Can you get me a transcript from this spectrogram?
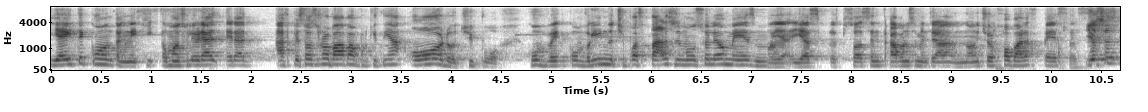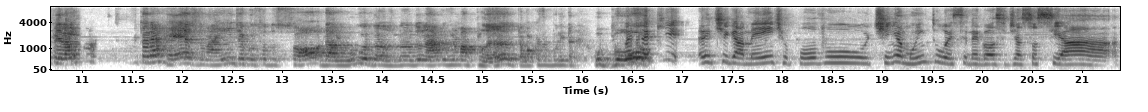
e aí te contam, né, que o mausoléu era, era as pessoas roubavam porque tinha ouro, tipo, cobri- cobrindo, tipo, as partes do mausoléu mesmo, e, e as, as pessoas entravam no cemitério à noite e roubaram as peças. E eu só esperava Vitória Regia, na Índia, gostou do sol, da lua, do, do nada, viu uma planta, uma coisa bonita. O bolo. Mas é que antigamente o povo tinha muito esse negócio de associar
